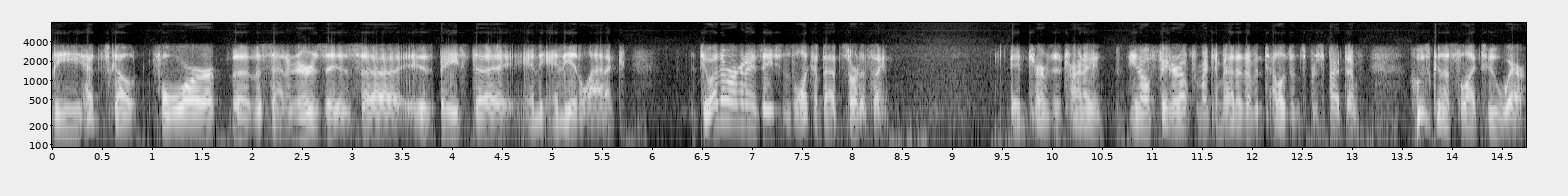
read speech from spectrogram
the head scout for the, the Senators is uh, is based uh, in, in the Atlantic. Do other organizations look at that sort of thing in terms of trying to, you know, figure out from a competitive intelligence perspective who's going to select who where?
